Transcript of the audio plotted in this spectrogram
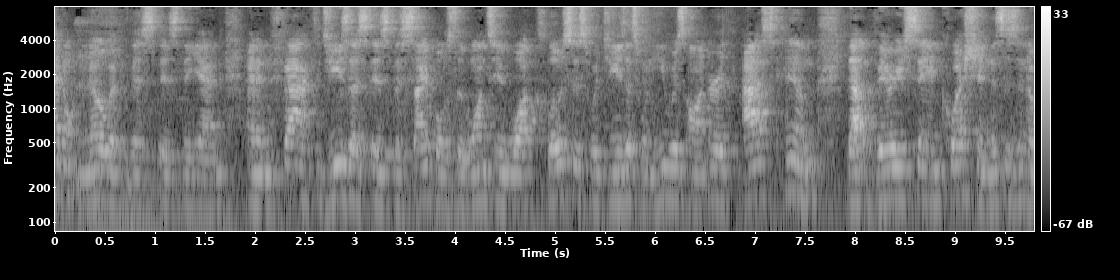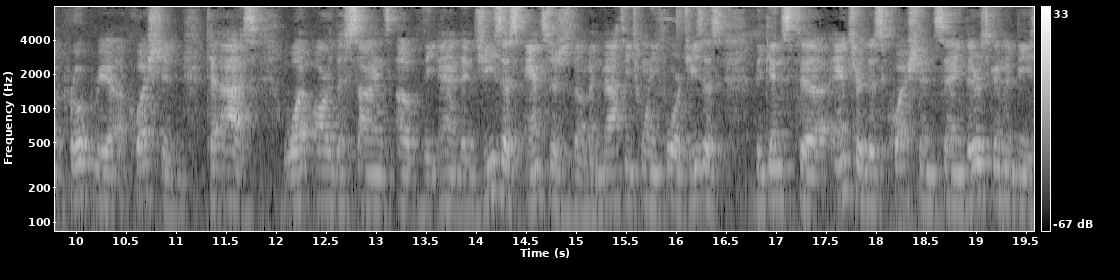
I don't know if this is the end. And in fact, Jesus' is disciples, the ones who walked closest with Jesus when he was on earth, asked him that very same question. This is an appropriate question to ask. What are the signs of the end? And Jesus answers them. In Matthew 24, Jesus begins to answer this question saying there's going to be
